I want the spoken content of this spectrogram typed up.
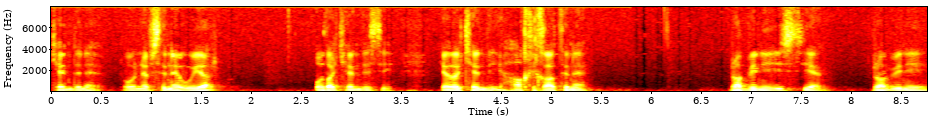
kendine, o nefsine uyar, o da kendisi. Ya da kendi hakikatine, Rabbini isteyen, Rabbini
